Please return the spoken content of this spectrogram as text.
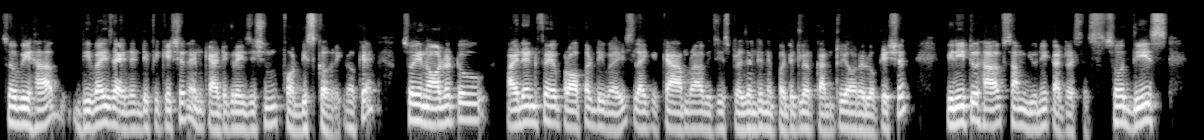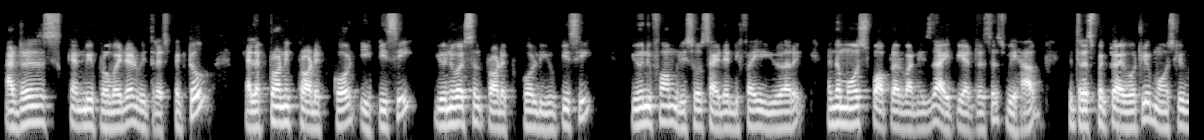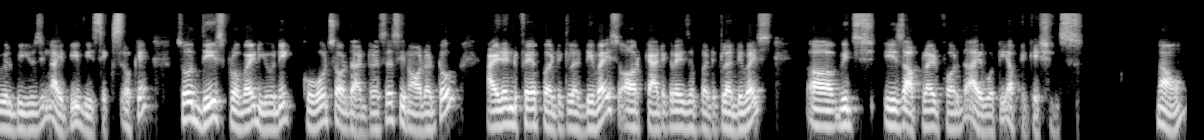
So we have device identification and categorization for discovery, okay. So in order to identify a proper device like a camera which is present in a particular country or a location, we need to have some unique addresses. So these addresses can be provided with respect to electronic product code EPC, universal product code UPC, uniform resource identifier URI, and the most popular one is the IP addresses we have. With respect to IoT, mostly we will be using IPv6. Okay. So these provide unique codes or the addresses in order to identify a particular device or categorize a particular device uh, which is applied for the IoT applications. Now,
